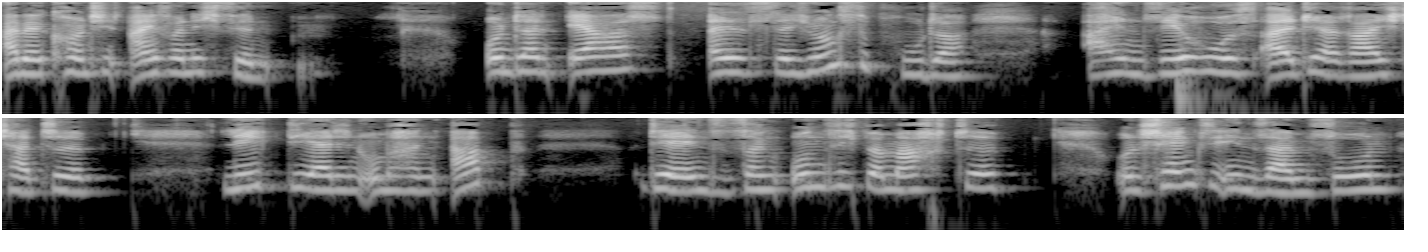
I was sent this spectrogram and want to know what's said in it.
aber er konnte ihn einfach nicht finden. Und dann erst, als der jüngste Bruder ein sehr hohes Alter erreicht hatte, legte er den Umhang ab, der ihn sozusagen unsichtbar machte, und schenkte ihn seinem Sohn,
